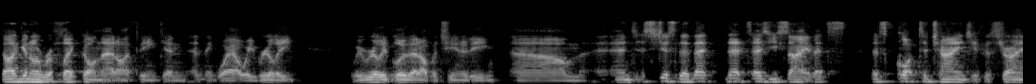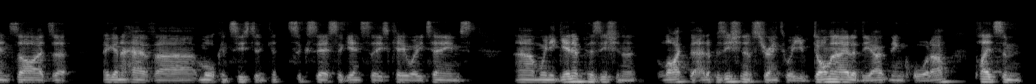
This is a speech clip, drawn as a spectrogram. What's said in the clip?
they're going to reflect on that, I think, and, and think, wow, we really we really blew that opportunity. Um, and it's just that that that's as you say, that's that's got to change if Australian sides are, are going to have uh, more consistent success against these Kiwi teams. Um, when you get a position like that, a position of strength where you've dominated the opening quarter, played some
